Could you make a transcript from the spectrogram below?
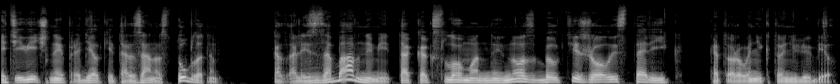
эти вечные проделки Тарзана с Тублатом казались забавными, так как сломанный нос был тяжелый старик, которого никто не любил.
